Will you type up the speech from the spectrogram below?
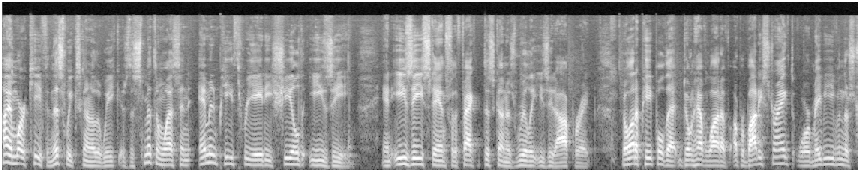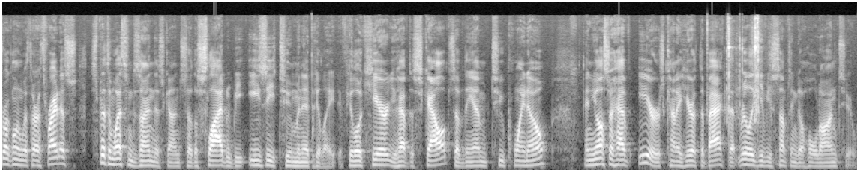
Hi, I'm Mark Keefe, and this week's gun of the week is the Smith & Wesson M&P 380 Shield EZ. And EZ stands for the fact that this gun is really easy to operate. There are a lot of people that don't have a lot of upper body strength, or maybe even they're struggling with arthritis. Smith & Wesson designed this gun so the slide would be easy to manipulate. If you look here, you have the scallops of the M2.0, and you also have ears kind of here at the back that really give you something to hold on to.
